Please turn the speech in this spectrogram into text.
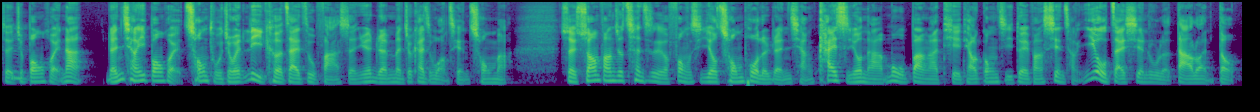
对，就崩溃。嗯、那人墙一崩溃，冲突就会立刻再度发生，因为人们就开始往前冲嘛。所以双方就趁这个缝隙又冲破了人墙，开始又拿木棒啊、铁条攻击对方，现场又再陷入了大乱斗。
